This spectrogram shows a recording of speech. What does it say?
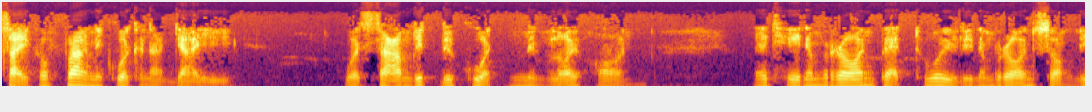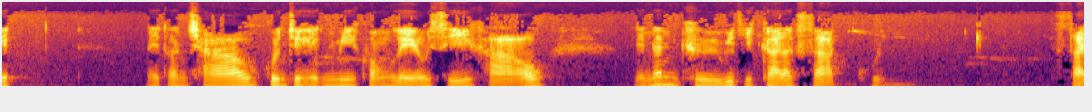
ใส่ข้าวฟ่างในขวดขนาดใหญ่ ขวด 3 ลิตร หรือขวด 100 ออน และเทน้ำร้อน 8 ถ้วยหรือน้ำร้อน 2 ลิตร ในตอนเช้าคุณจะเห็นมีของเหลวสีขาวในนั่นคือวิธีการรักษาคุณ ใส่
